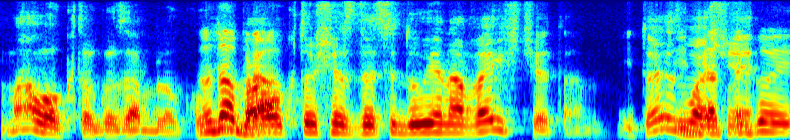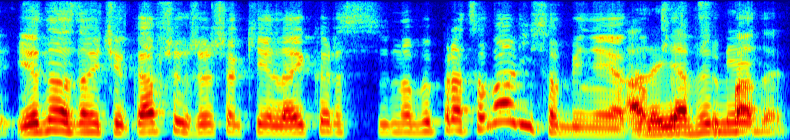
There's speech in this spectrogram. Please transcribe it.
mało kto go zablokuje. No mało kto się zdecyduje na wejście tam. I to jest I właśnie dlatego... jedna z najciekawszych rzeczy, jakie Lakers no, wypracowali sobie niejako ale ja przypadek.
